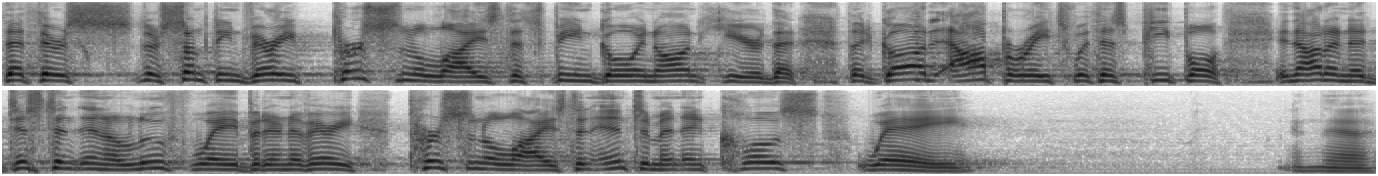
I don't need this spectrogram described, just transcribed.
that there's, there's something very personalized that's being going on here, that, that God operates with his people not in a distant and aloof way, but in a very personalized and intimate and close way. And the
